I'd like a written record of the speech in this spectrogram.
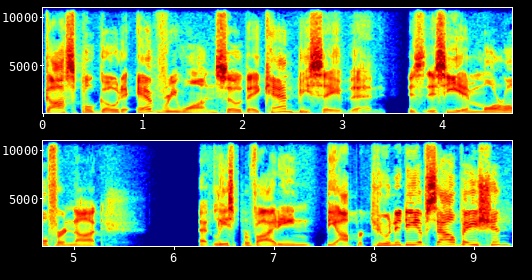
gospel go to everyone so they can be saved then? Is, is he immoral for not at least providing the opportunity of salvation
